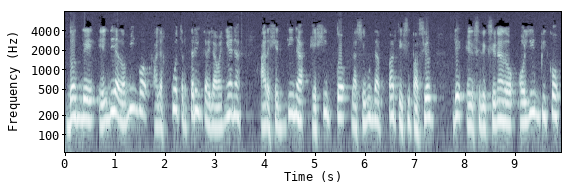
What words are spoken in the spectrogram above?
donde el día domingo a las 4.30 de la mañana, Argentina-Egipto, la segunda participación del seleccionado olímpico.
